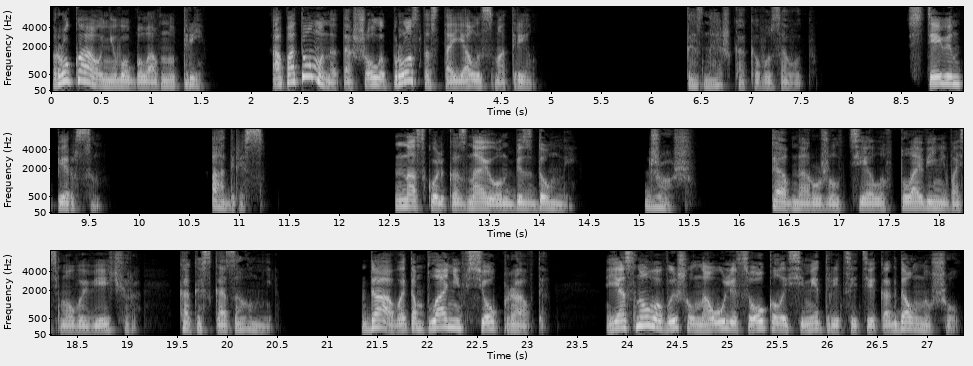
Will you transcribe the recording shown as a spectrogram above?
Рука у него была внутри. А потом он отошел и просто стоял и смотрел. Ты знаешь, как его зовут? Стивен Персон. Адрес. Насколько знаю, он бездомный. Джош. Ты обнаружил тело в половине восьмого вечера, как и сказал мне. Да, в этом плане все правда. Я снова вышел на улицу около 7.30, когда он ушел.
